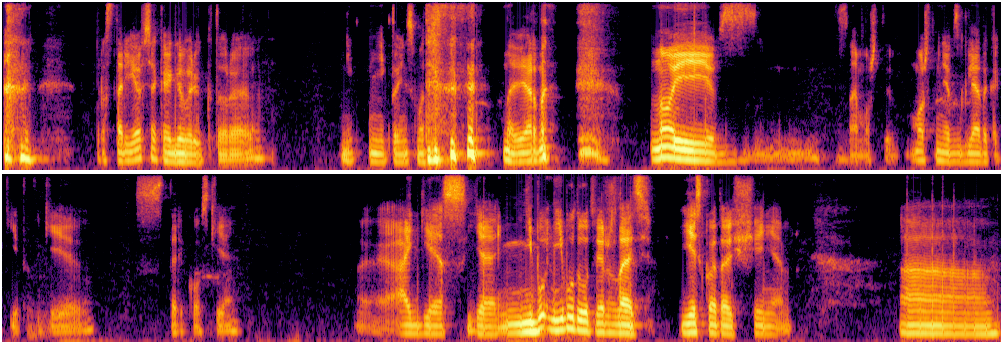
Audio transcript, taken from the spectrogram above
про старье всякое говорю, которое никто не смотрит, наверное. Ну и, не знаю, может, может, мне взгляды какие-то такие стариковские. I guess. Я не, бу- не буду утверждать, есть какое-то ощущение. А,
